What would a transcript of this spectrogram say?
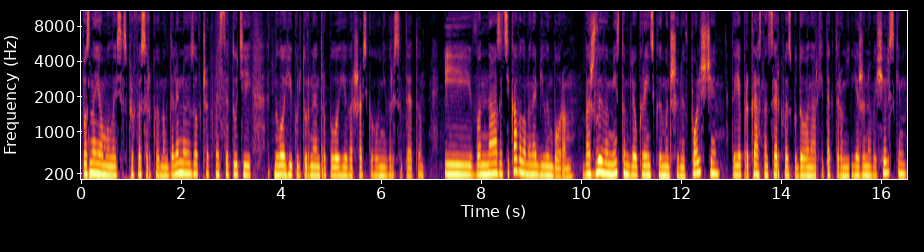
познайомилася з професоркою Магдаліною Зовчик в інституті етнології і культурної антропології Варшавського університету. І вона зацікавила мене білим бором, важливим містом для української меншини в Польщі, де є прекрасна церква, збудована архітектором Яжино Ващельським,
